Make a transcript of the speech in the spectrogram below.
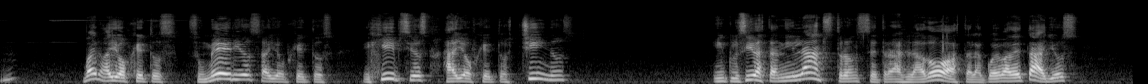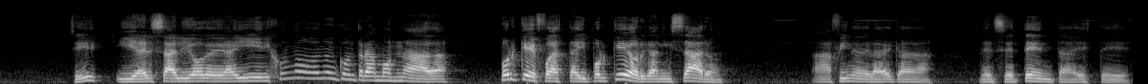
¿Mm? Bueno, hay objetos sumerios, hay objetos egipcios, hay objetos chinos. Inclusive hasta Neil Armstrong se trasladó hasta la cueva de Tallos, ¿sí? Y él salió de ahí y dijo, no, no encontramos nada. ¿Por qué fue hasta ahí? ¿Por qué organizaron a fines de la década del 70 este,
